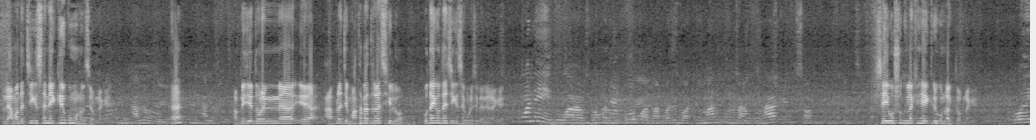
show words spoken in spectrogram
তাহলে আমাদের চিকিৎসা নিয়ে কীরকম মনে হচ্ছে আপনাকে? হ্যাঁ? আপনি যে ধরেন আপনার যে মাথা ব্যথাটা ছিল কোথায় কোথায় চিকিৎসা করেছিলেন এর আগে? সেই ওষুধগুলো খেয়ে কীরকম লাগতো আপনাকে? ওই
